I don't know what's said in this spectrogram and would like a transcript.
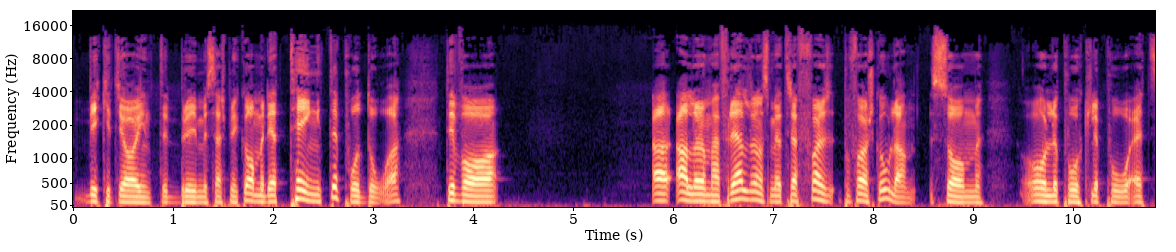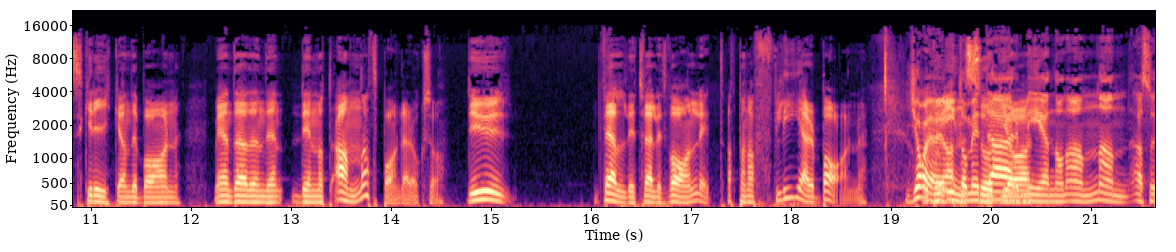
Vilket jag inte bryr mig särskilt mycket om. Men det jag tänkte på då Det var Alla de här föräldrarna som jag träffar på förskolan Som håller på att klä på ett skrikande barn Men det är, det är något annat barn där också Det är ju Väldigt, väldigt vanligt att man har fler barn Ja, ja, att de är där jag- med någon annan Alltså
